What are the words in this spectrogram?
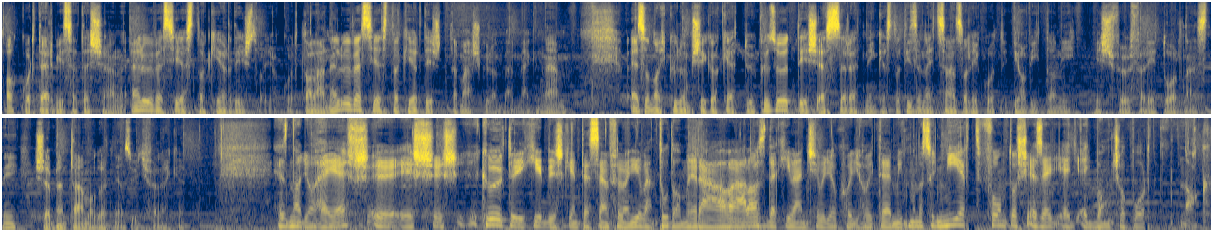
akkor természetesen előveszi ezt a kérdést, vagy akkor talán előveszi ezt a kérdést, de máskülönben meg nem. Ez a nagy különbség a kettő között, és ezt szeretnénk ezt a 11%-ot javítani és fölfelé tornászni, és ebben támogatni az ügyfeleket ez nagyon helyes, és, és költői kérdésként teszem fel, mert nyilván tudom rá a választ, de kíváncsi vagyok, hogy, hogy te mit mondasz, hogy miért fontos ez egy, egy, egy bankcsoportnak,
